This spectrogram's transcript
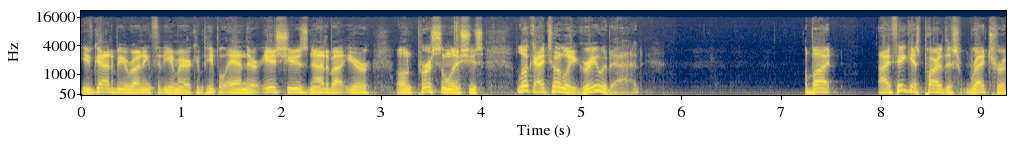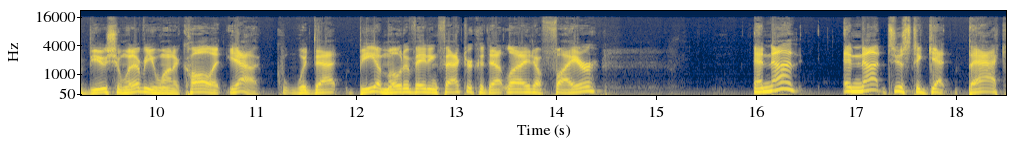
You've got to be running for the American people and their issues, not about your own personal issues. Look, I totally agree with that. But I think as part of this retribution, whatever you want to call it, yeah, would that be a motivating factor? Could that light a fire? And not and not just to get back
